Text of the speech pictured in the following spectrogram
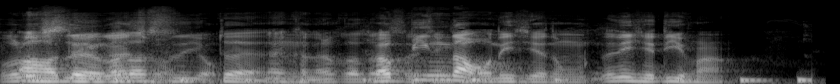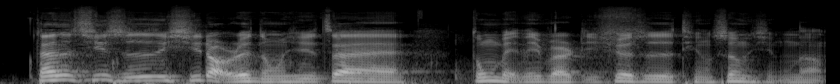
俄罗哦，对，斯应该俄罗斯有，对那可能是俄罗斯还有冰岛那些东那些地方。但是其实洗澡这东西在东北那边的确是挺盛行的，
